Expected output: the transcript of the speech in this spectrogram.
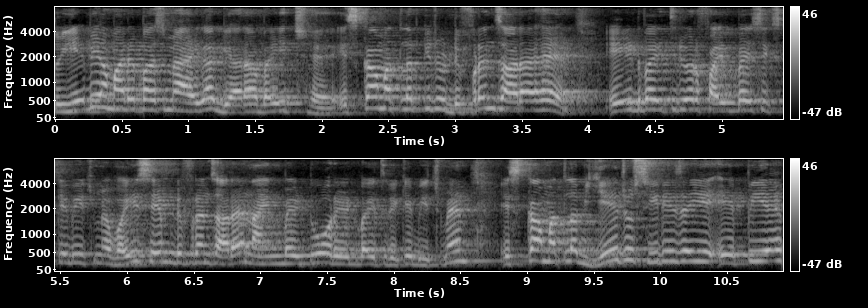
तो ये भी हमारे पास में आएगा ग्यारह बाई छः इसका मतलब कि जो डिफरेंस आ रहा है, एट बाई थ्री और फाइव बाई सिक्स के बीच में, वही सेम डिफरेंस आ रहा है, नाइन बाई टू और एट बाई थ्री के बीच में। इसका मतलब ये जो सीरीज़ है, ये एपी है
